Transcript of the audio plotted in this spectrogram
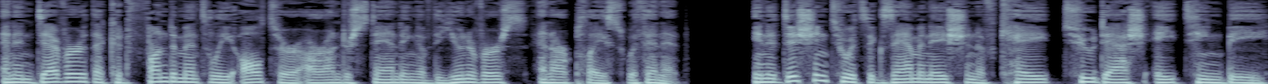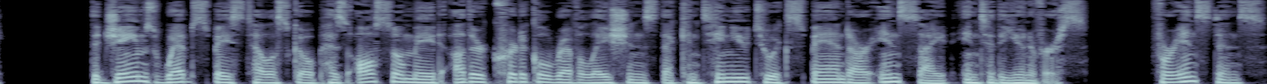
an endeavor that could fundamentally alter our understanding of the universe and our place within it. In addition to its examination of K2-18b, the James Webb Space Telescope has also made other critical revelations that continue to expand our insight into the universe. For instance,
